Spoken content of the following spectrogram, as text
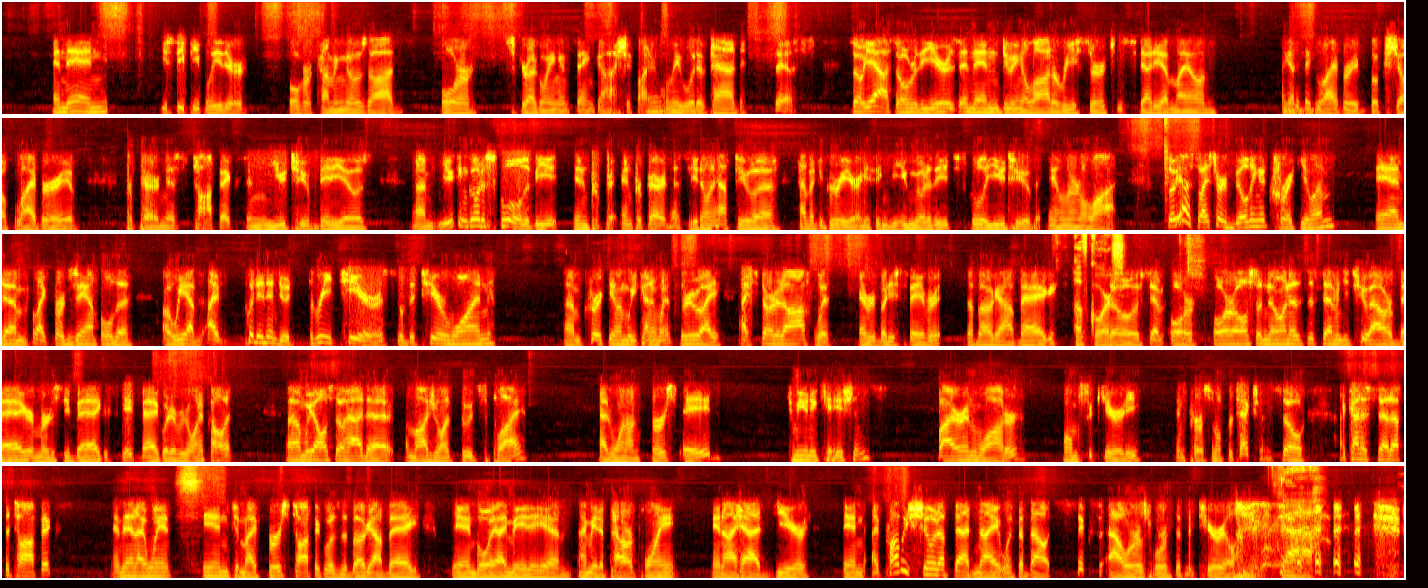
and then you see people either overcoming those odds or struggling and saying, gosh, if I only would have had this. So, yeah, so over the years, and then doing a lot of research and study of my own, I got a big library, bookshelf library of preparedness topics and YouTube videos. Um, you can go to school to be in, in preparedness. You don't have to uh, have a degree or anything. You can go to the school of YouTube and learn a lot. So yeah, so I started building a curriculum, and um, like for example, the uh, we have I put it into three tiers. So the tier one um, curriculum we kind of went through. I, I started off with everybody's favorite, the bug out bag. Of course. So, or or also known as the 72 hour bag or emergency bag, escape bag, whatever you want to call it. Um, we also had a, a module on food supply, had one on first aid, communications, fire and water, home security, and personal protection. So I kind of set up the topics, and then I went into my first topic was the bug out bag, and boy, I made a um, I made a PowerPoint, and I had gear, and I probably showed up that night with about six hours worth of material. Yeah.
